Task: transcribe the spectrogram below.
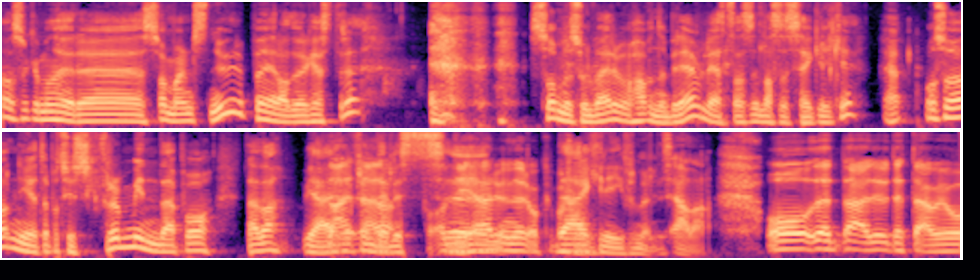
og så kunne man høre Sommeren snur på radioorkestret. Sommersolverv og havnebrev, lest av Lasse Segelke. Ja. Og så nyheter på tysk, for å minne deg på Nei da, vi er Nei, nei fremdeles det er under Det er krig fremdeles. Ja da. Og det er, dette er jo,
